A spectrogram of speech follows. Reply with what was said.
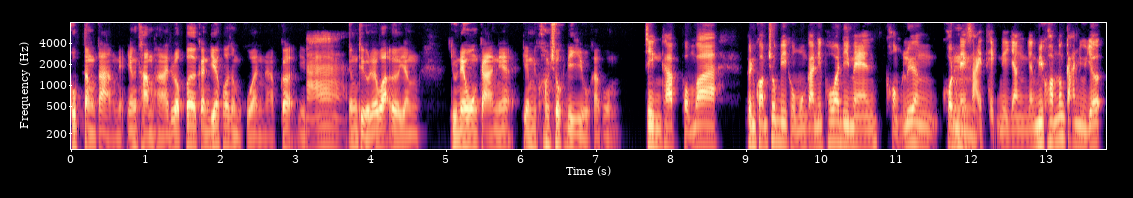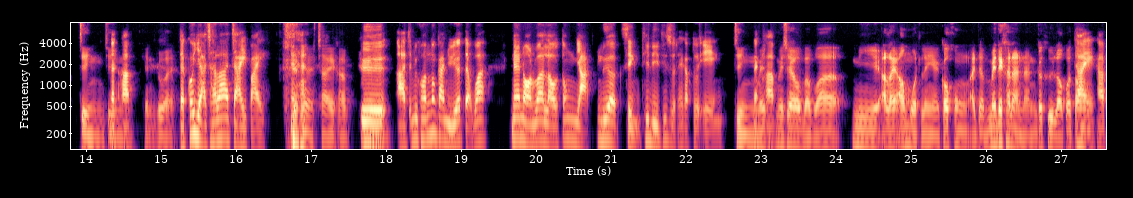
กลุ่มต่างๆเนี่ยยังถามหา developer กันเยอะพอสมควรนะครับ ก็ยังอ่ายังถือได้ว่าเออยังอยู่ในวงการเนี้ยยังมีความโชคดีอยู่ครับผมจริงครับ ผมว่าเป็นความโชคดีของวงการนี้เพราะว่าดีแมนของเรื่องคนในอืมสายเทคเนี่ยยังยังมีความต้องการอยู่เยอะ จริงจริงนะครับเห็นด้วย แต่ก็อย่าชะล่าใจไปนะฮะใช่ครับ คือมอาจจะมีความต้องการอยู่เยอะแต่ว่า แน่นอนว่าเราต้องอยากเลือกสิ่งที่ดีที่สุดให้กับตัวเอง จริงไม่นะครับไม่ใช่ว่าแบบว่ามีอะไรเอาหมดอะไรเงี้ยก็คงอาจจะไม่ได้ขนาดนั้นก็คือเราก็ต้องใช่ครับ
